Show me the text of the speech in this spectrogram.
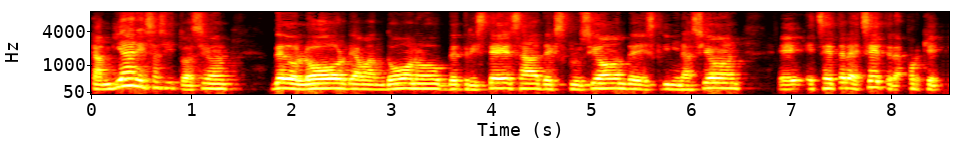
Cambiar esa situación de dolor, de abandono, de tristeza, de exclusión, de discriminación, eh, etcétera, etcétera. Porque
